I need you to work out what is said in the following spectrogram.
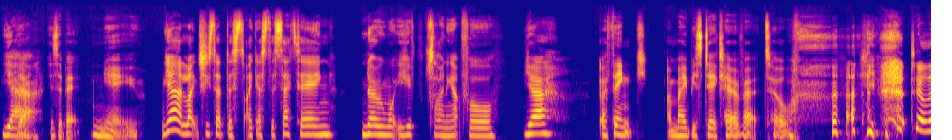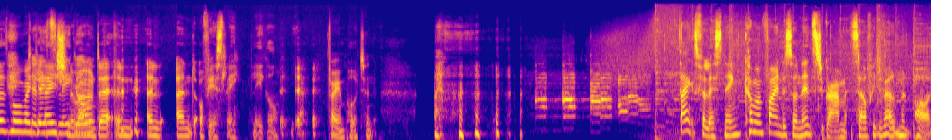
Yeah. yeah, is a bit new. Yeah, like she said, this I guess the setting, knowing what you're signing up for. Yeah, I think I maybe steer clear of it till till there's more regulation around it, and and and obviously legal. Yeah, very important. Thanks for listening. Come and find us on Instagram at Selfie Development Pod.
